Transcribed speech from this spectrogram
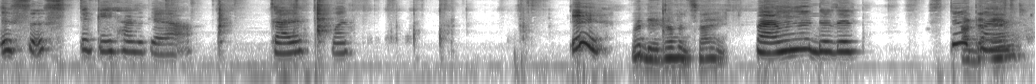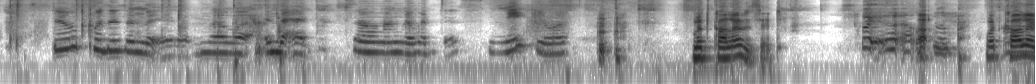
it's so sticky. How to get out? Got it. One. There. What do you have inside? But I'm gonna do this. Still At the put- end? Still put this in the in the end. So I'm gonna put this sneaky one. What color is it? Wait, uh, Uh, uh, what color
